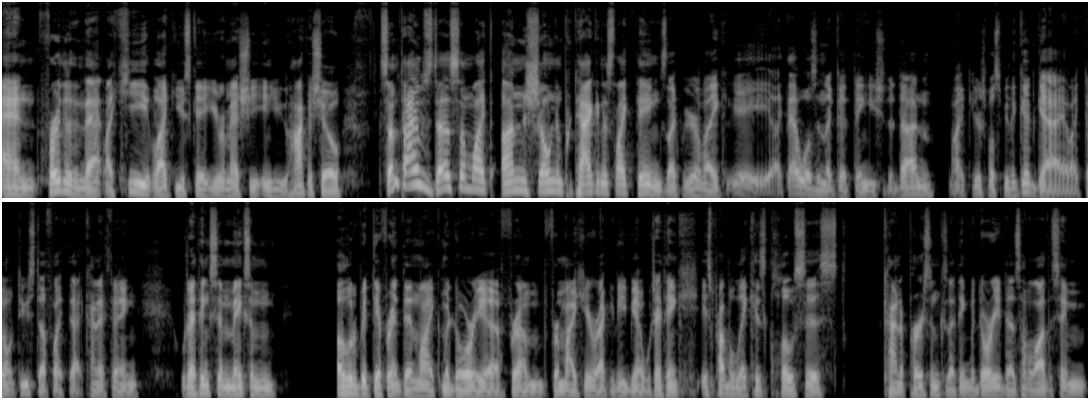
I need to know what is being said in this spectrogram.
and further than that, like he, like Yusuke Urameshi in Yu Hakusho, sometimes does some like unshown unshonen protagonist like things. Like we were like, hey, like that wasn't a good thing you should have done. Like you're supposed to be the good guy. Like don't do stuff like that kind of thing. Which I think some makes him a little bit different than like Midoriya from from My Hero Academia, which I think is probably like his closest kind of person because I think Midoriya does have a lot of the same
